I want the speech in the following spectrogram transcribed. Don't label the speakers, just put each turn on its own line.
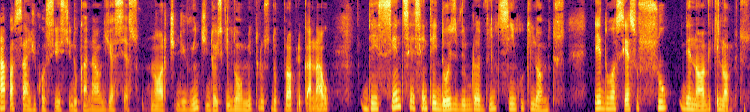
A passagem consiste do canal de acesso norte de 22 quilômetros do próprio canal de 162,25 km e do acesso sul de 9 quilômetros.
